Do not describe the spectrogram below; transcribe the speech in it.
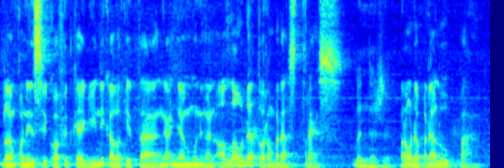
dalam kondisi covid kayak gini, kalau kita nggak nyambung dengan Allah, udah tuh orang pada stres. Benar. Orang udah pada lupa.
